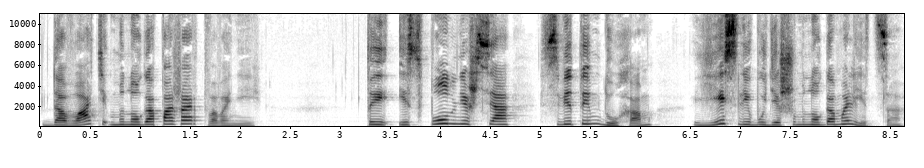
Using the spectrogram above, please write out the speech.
давать много пожертвований. Ты исполнишься Святым Духом, если будешь много молиться.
